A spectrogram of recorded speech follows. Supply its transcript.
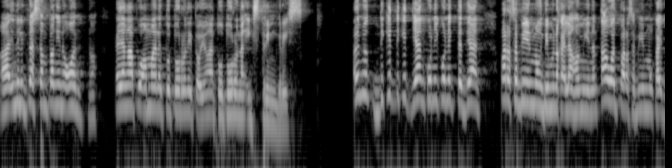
uh, iniligtas ng Panginoon. No? Kaya nga po ang mga nagtuturo nito, yung nagtuturo ng extreme grace. Alam mo, dikit-dikit yan, connected yan. Para sabihin mo, hindi mo na kailangan humingi ng tawad, para sabihin mo kahit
